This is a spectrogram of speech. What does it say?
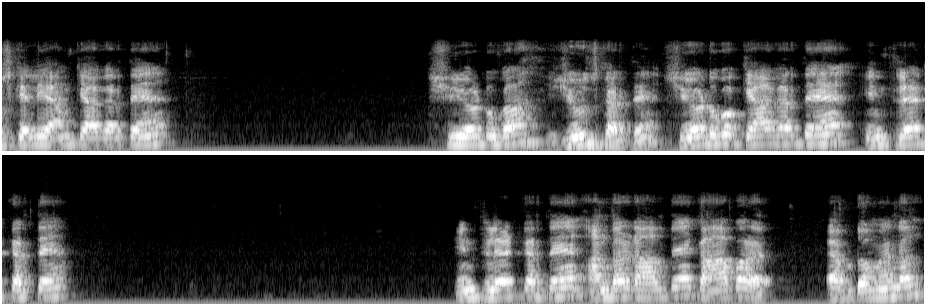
उसके लिए हम क्या करते हैं? CO2 का यूज़ करते हैं। CO2 को क्या करते हैं? इन्फ्लेट करते हैं। इन्फ्लेट करते हैं, अंदर डालते हैं कहाँ पर? Abdominal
